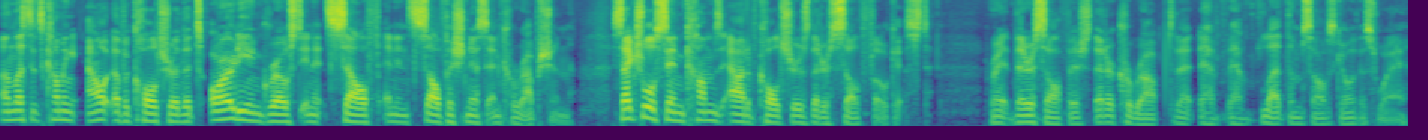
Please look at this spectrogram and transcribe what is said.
unless it's coming out of a culture that's already engrossed in itself and in selfishness and corruption. Sexual sin comes out of cultures that are self focused, right? That are selfish, that are corrupt, that have, have let themselves go this way.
